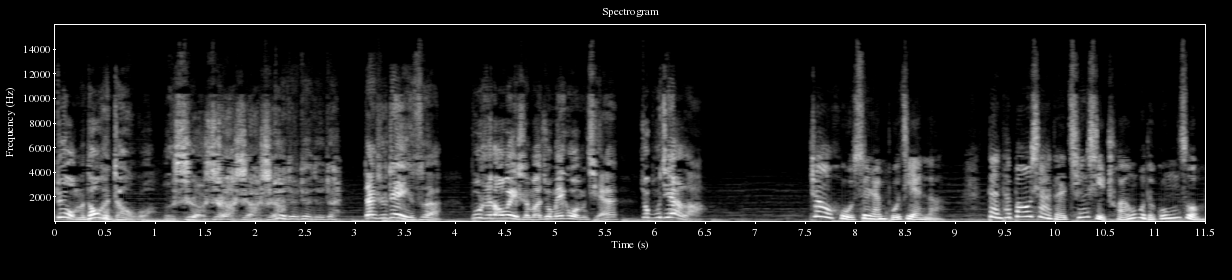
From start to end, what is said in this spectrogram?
对我们都很照顾。是啊，是啊，是啊，是啊。对对对对对。但是这一次，不知道为什么就没给我们钱，就不见了。赵虎虽然不见了，但他包下的清洗船坞的工作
